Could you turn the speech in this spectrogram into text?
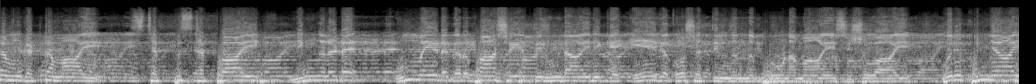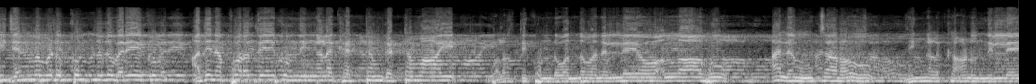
ഘട്ടം ഘട്ടമായി സ്റ്റെപ്പ് സ്റ്റെപ്പായി നിങ്ങളുടെ ഉമ്മയുടെ ഗർഭാശയത്തിൽ ഉണ്ടായിരിക്കെ ഏകകോശത്തിൽ നിന്ന് ഭ്രൂണമായി ശിശുവായി ഒരു കുഞ്ഞായി ജന്മമെടുക്കുന്നത് വരേക്കും അതിനപ്പുറത്തേക്കും നിങ്ങളെ ഘട്ടം ഘട്ടമായി വളർത്തിക്കൊണ്ടുവന്നവനല്ലയോ അള്ളാഹു അലം തറോ നിങ്ങൾ കാണുന്നില്ലേ?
